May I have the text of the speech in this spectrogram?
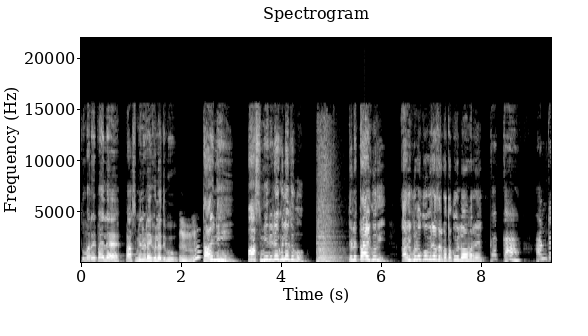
তোমার এই পাইলে পাঁচ মিনিটেই খুলে দিব। তাই নি? পাঁচ মিনিটে খুলে দেবো। তাহলে তাই করি। আর এগুলো কবিরাজের কথা কইলো আমারে। কাকা আমি তো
